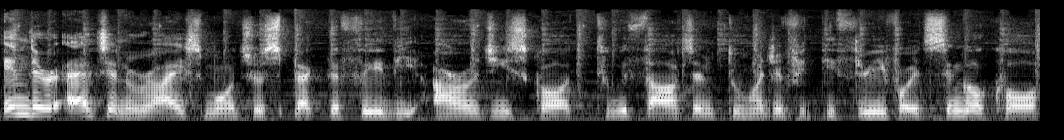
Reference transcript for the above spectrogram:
In their X and Rise modes respectively, the ROG scored 2253 for its single core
